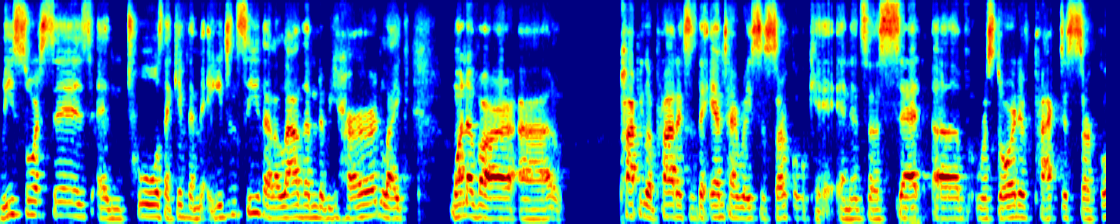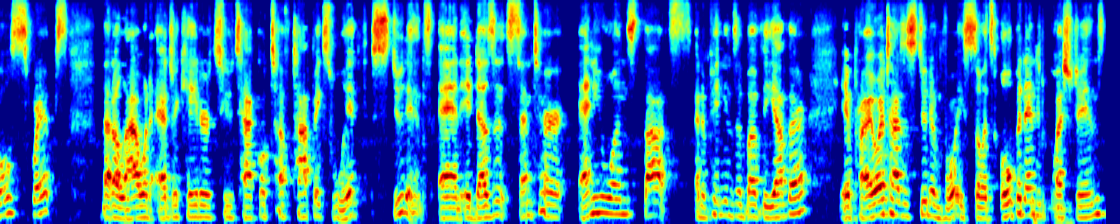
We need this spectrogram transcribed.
resources and tools that give them agency that allow them to be heard. Like one of our uh, popular products is the anti-racist circle kit and it's a set of restorative practice circle scripts that allow an educator to tackle tough topics with students and it doesn't center anyone's thoughts and opinions above the other it prioritizes student voice so it's open-ended mm-hmm. questions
